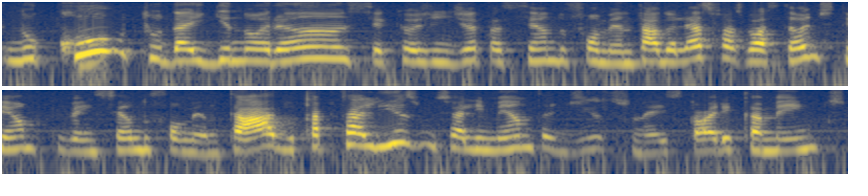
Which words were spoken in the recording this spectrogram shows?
No culto da ignorância que hoje em dia está sendo fomentado, aliás, faz bastante tempo que vem sendo fomentado, o capitalismo se alimenta disso, né, historicamente.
